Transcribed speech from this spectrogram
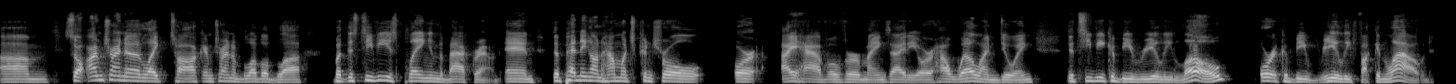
Um, so I'm trying to like talk, I'm trying to blah blah blah, but this TV is playing in the background, and depending on how much control or I have over my anxiety or how well I'm doing, the TV could be really low or it could be really fucking loud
